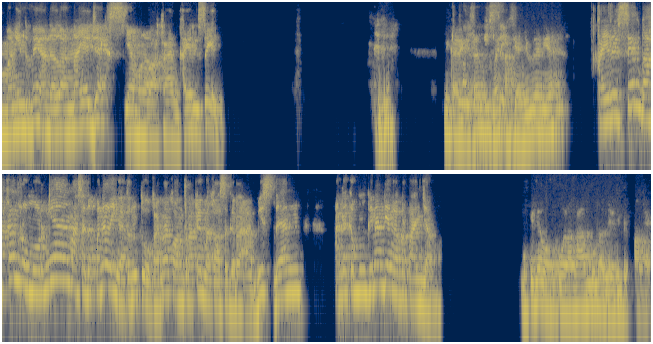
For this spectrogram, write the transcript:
Money in the Bank adalah Nia Jax yang mengalahkan Kairi Sane Ini Kyrie Sen Kyrie sebenarnya Sane. kasihan juga nih ya. Kairi Sane bahkan rumornya masa depannya lagi nggak tentu karena kontraknya bakal segera habis dan ada kemungkinan dia nggak perpanjang Mungkin dia mau pulang kampung kali ya di Jepang ya.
